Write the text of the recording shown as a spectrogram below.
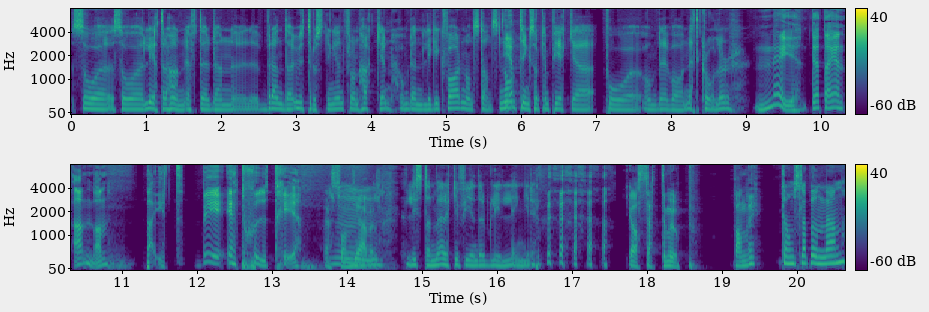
så, så letar han efter den brända utrustningen från hacken, om den ligger kvar någonstans. Någonting som kan peka på om det var Netcrawler. Nej, detta är en annan bite. B173. En sån Mm. jävel. Listan med ärkefiender blir längre. Jag sätter mig upp. Vann vi? De slapp undan,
